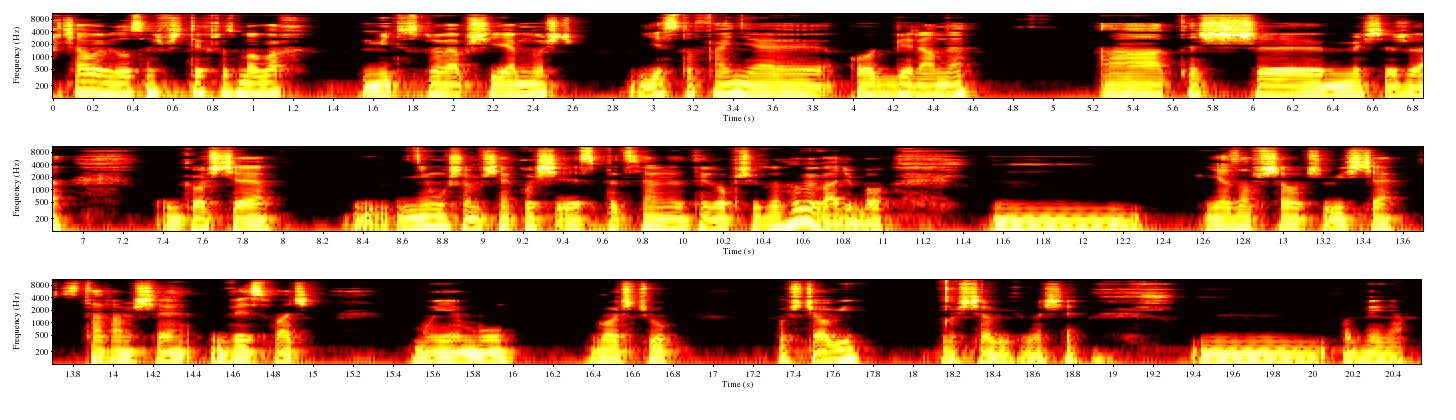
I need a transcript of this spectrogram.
chciałem zostać przy tych rozmowach. Mi to sprawia przyjemność, jest to fajnie odbierane, a też y, myślę, że goście nie muszą się jakoś specjalnie do tego przygotowywać, bo mm, ja zawsze oczywiście staram się wysłać mojemu gościu, gościowi, gościowi chyba się mm, odmienia.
